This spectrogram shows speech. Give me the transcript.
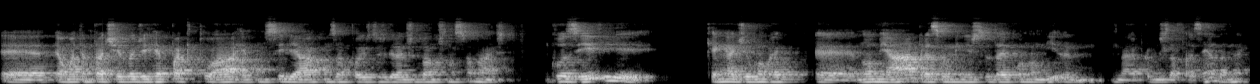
é, é uma tentativa de repactuar, reconciliar com os apoios dos grandes bancos nacionais. Inclusive, quem a Dilma vai é, nomear para ser o ministro da Economia, na época ministro da Fazenda, né,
